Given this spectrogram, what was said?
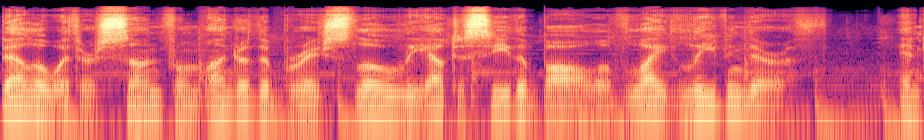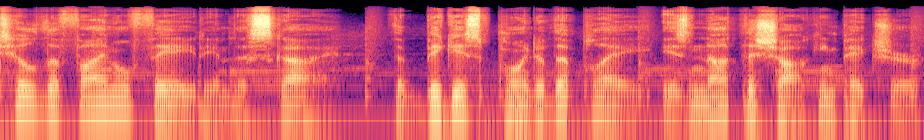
Bella with her son from under the bridge slowly out to see the ball of light leaving the earth, until the final fade in the sky. The biggest point of the play is not the shocking picture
